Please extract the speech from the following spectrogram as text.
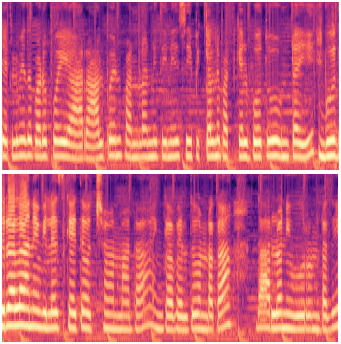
చెట్ల మీద పడిపోయి ఆ రాలిపోయిన పండ్లన్నీ తినేసి పిక్కల్ని పట్టుకెళ్ళిపోతూ ఉంటాయి. బూదిరాల అనే విలేజ్కి అయితే వచ్చామన్నమాట. ఇంకా వెళ్తూ ఉండగా దారిలో నీ ఊరు ఉంటుంది.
